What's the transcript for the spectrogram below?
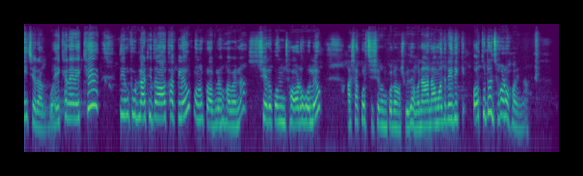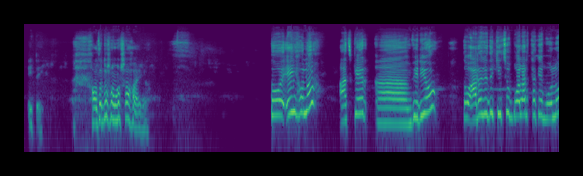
নিচে রাখব। এখানে রেখে তিন ফুট লাঠি দেওয়া থাকলেও কোনো প্রবলেম হবে না। সেরকম ঝড় হলেও আশা করছি সেরকম কোনো অসুবিধা হবে না। আর আমাদের এদিকে অতটা ঝড় হয় না। এটাই। অতটা সমস্যা হয় না। তো এই হলো আজকের ভিডিও তো আরও যদি কিছু বলার থাকে বলো।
